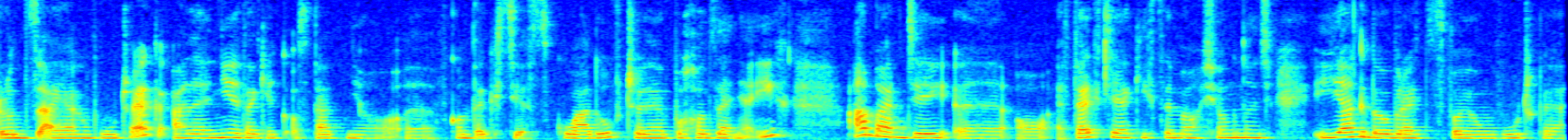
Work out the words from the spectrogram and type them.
rodzajach włóczek, ale nie tak jak ostatnio e, w kontekście składów czy pochodzenia ich, a bardziej e, o efekcie, jaki chcemy osiągnąć i jak dobrać swoją włóczkę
